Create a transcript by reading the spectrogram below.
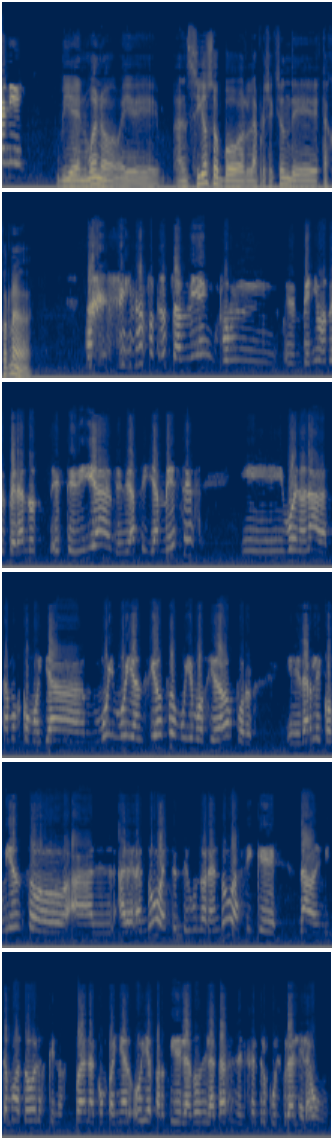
Dani? Bien, bueno, eh, ansioso por la proyección de esta jornada. sí, nosotros también eh, venimos esperando este día desde hace ya meses y bueno, nada, estamos como ya muy, muy ansiosos, muy emocionados por eh, darle comienzo al, al Arandú, a este segundo Arandú, así que nada, invitamos a todos los que nos puedan acompañar hoy a partir de las 2 de la tarde en el Centro Cultural de la U.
